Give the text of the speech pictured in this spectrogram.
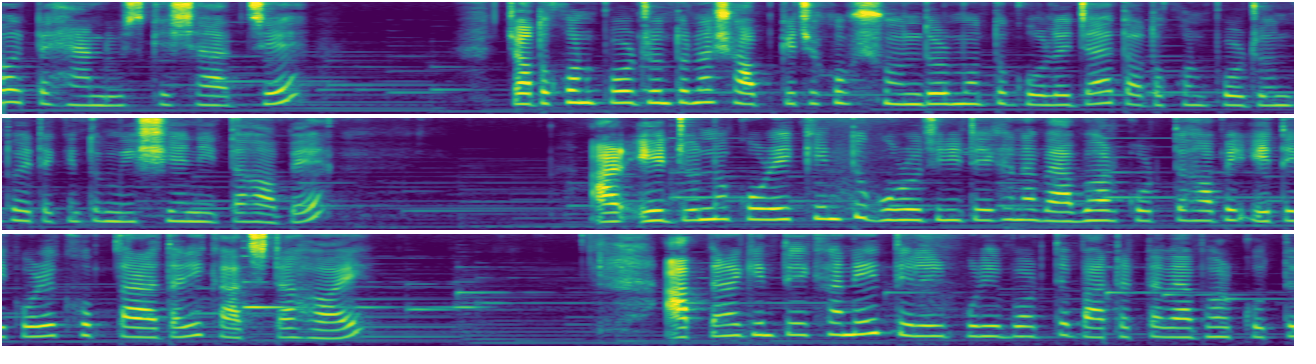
একটা হ্যান্ড উইস্কের সাহায্যে। যতক্ষণ পর্যন্ত না সব কিছু খুব সুন্দর মতো গলে যায়, ততক্ষণ পর্যন্ত এটা কিন্তু মিশিয়ে নিতে হবে। আর এর জন্য করেই কিন্তু গুঁড়ো চিনিটা এখানে ব্যবহার করতে হবে। এতে করে খুব তাড়াতাড়ি কাজটা হয়। আপনারা কিন্তু এখানে তেলের পরিবর্তে বাটারটা ব্যবহার করতে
